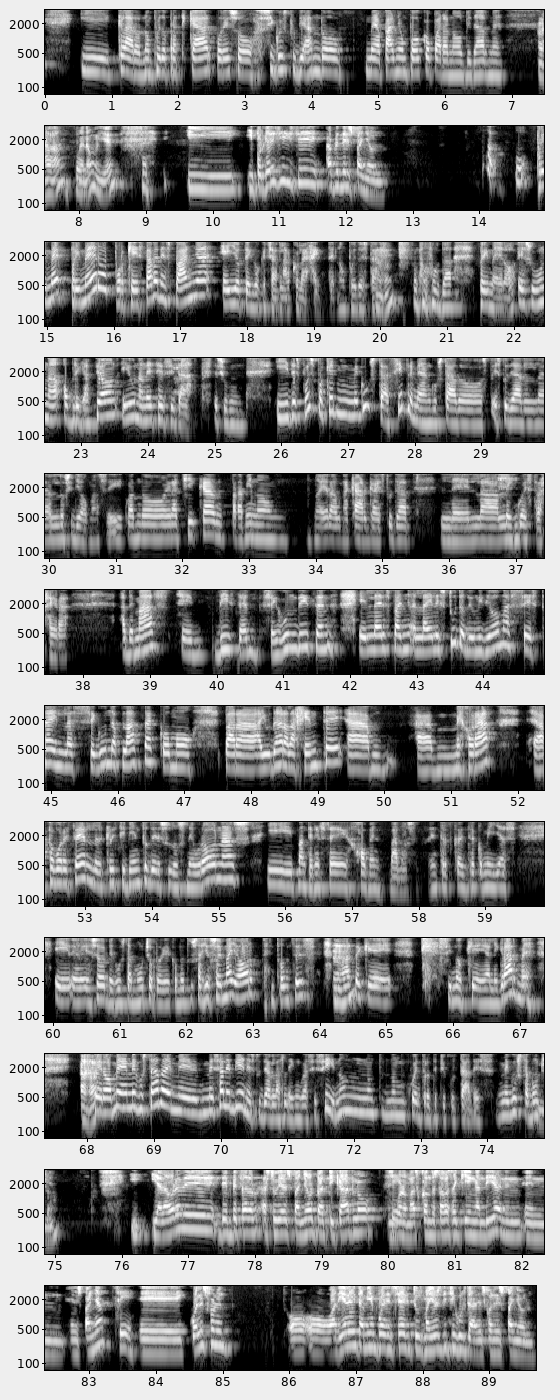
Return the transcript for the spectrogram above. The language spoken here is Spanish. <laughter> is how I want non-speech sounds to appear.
y claro, no puedo practicar, por eso <laughs> sigo estudiando, me apaño un poco para no olvidarme. Ajá, bueno, muy bien. <laughs> ¿Y, ¿Y por qué decidiste aprender español? Primer, primero porque estaba en España y yo tengo que charlar con la gente, no puedo estar <laughs> muda. Primero, es una obligación y una necesidad. Es un... Y después porque me gusta, siempre me han gustado estudiar los idiomas. Y cuando era chica, para mí no, no era una carga estudiar la lengua extranjera. Además, eh, dicen, según dicen, el, español, el, estudio de un idioma se está en la segunda plaza como para ayudar a la gente a, mejorar, a favorecer el crecimiento de sus neuronas y mantenerse joven, vamos, entre, entre comillas. Eh, eso me gusta mucho porque como tú sabes, yo soy mayor, <laughs> entonces no hace que, sino que alegrarme. Pero me, me, gustaba y me, me, sale bien estudiar las lenguas, sí, no, no, no encuentro dificultades, me gusta mucho. Y, y, a la hora de, de, empezar a estudiar español, practicarlo, y bueno, más cuando estabas aquí en Gandía, en, en, en España, sí. Eh, ¿cuáles fueron, o, o, a día de hoy también pueden ser tus mayores dificultades con el español?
